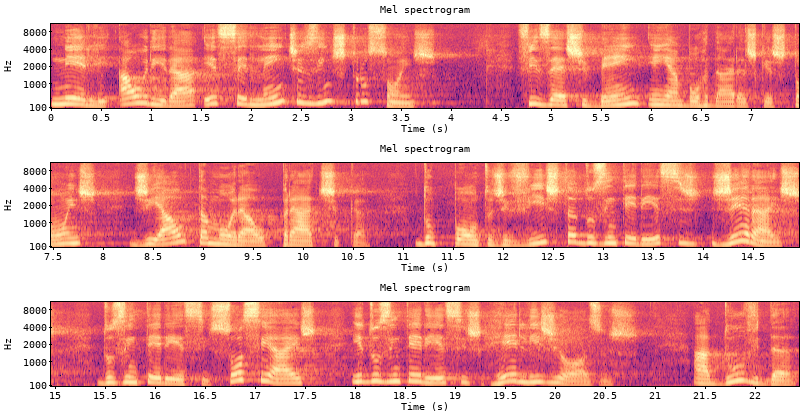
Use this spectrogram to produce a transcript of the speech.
nele aurirá excelentes instruções. Fizeste bem em abordar as questões de alta moral prática do ponto de vista dos interesses gerais, dos interesses sociais e dos interesses religiosos. A dúvida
